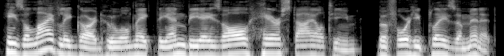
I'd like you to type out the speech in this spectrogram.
He's a lively guard who will make the NBA's all-hairstyle team before he plays a minute.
